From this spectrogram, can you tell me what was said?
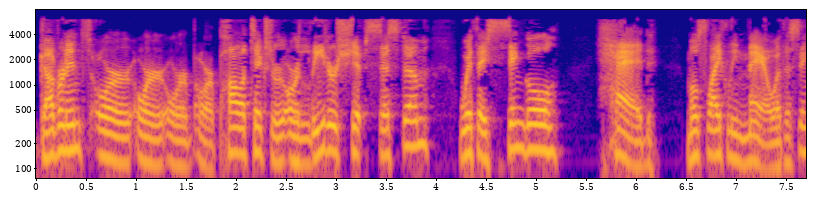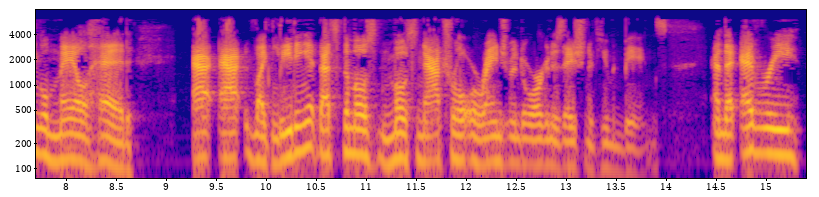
governance or or or, or politics or, or leadership system with a single head, most likely male, with a single male head at, at like leading it, that's the most most natural arrangement or organization of human beings. And that every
